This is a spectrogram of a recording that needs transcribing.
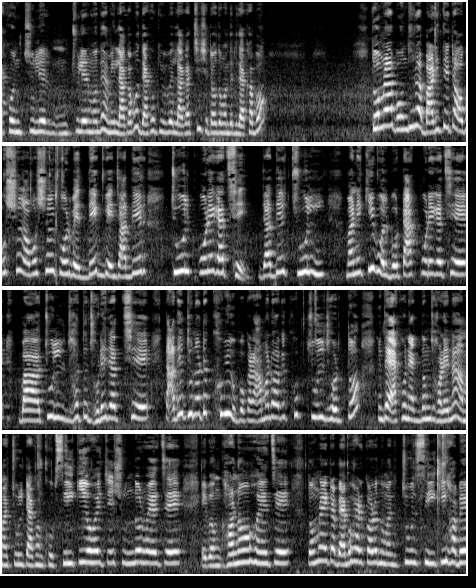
এখন চুলের চুলের মধ্যে আমি লাগাবো। দেখো কীভাবে লাগাচ্ছি, সেটাও তোমাদের দেখাবো। তোমরা বন্ধুরা বাড়িতে এটা অবশ্যই অবশ্যই করবে। দেখবে যাদের চুল পড়ে গেছে, যাদের চুল মানে কি বলব, টাক পড়ে গেছে বা চুল হয়তো ঝরে যাচ্ছে, তাদের জন্য এটা খুবই উপকার। আমারও আগে খুব চুল ঝরতো, কিন্তু এখন একদম ঝরে না। আমার চুলটা এখন খুব সিল্কিও হয়েছে, সুন্দর হয়েছে এবং ঘনও হয়েছে। তোমরা এটা ব্যবহার করো, তোমাদের চুল সিল্কি হবে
